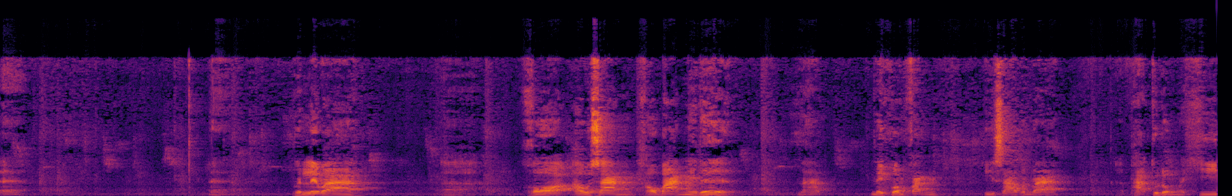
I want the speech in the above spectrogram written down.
เออเออเพิ่นเลยว่าเอ่อขอเอาสร้างเขาบ้านในเด้อนะครับในความฝันพี่สาวเพิ่นว่า พระธุดงค์น่ะขี่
